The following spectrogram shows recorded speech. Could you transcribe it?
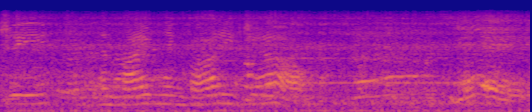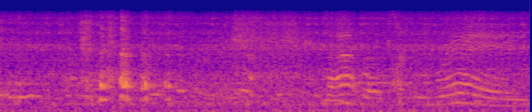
Energy Enlivening Body Gel. Yay. That looks great.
